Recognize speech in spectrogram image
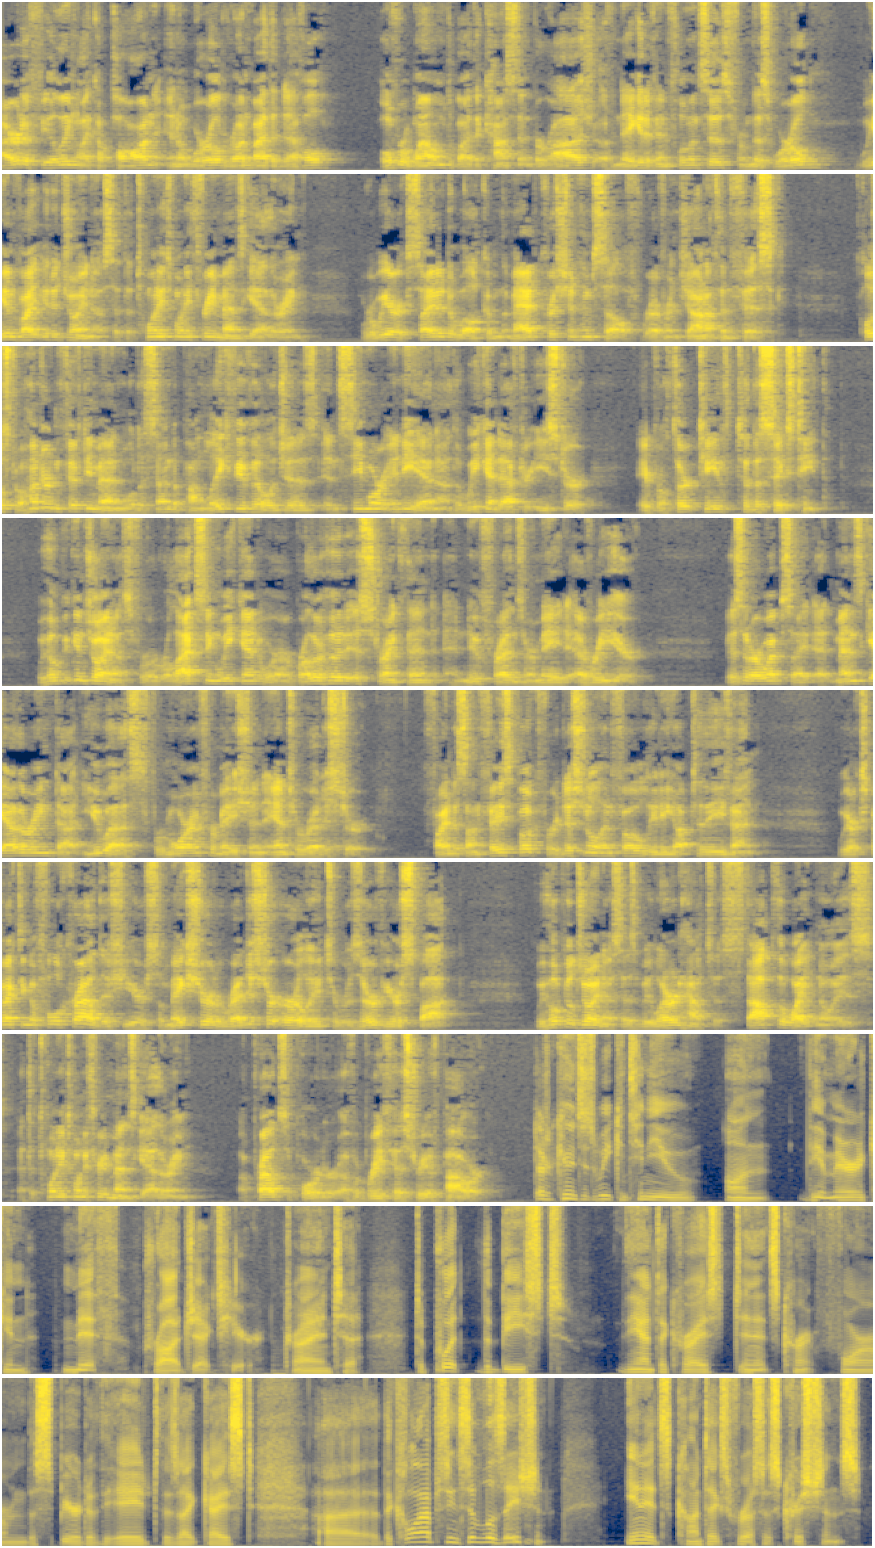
Tired of feeling like a pawn in a world run by the devil? Overwhelmed by the constant barrage of negative influences from this world? We invite you to join us at the 2023 Men's Gathering, where we are excited to welcome the mad Christian himself, Reverend Jonathan Fisk. Close to 150 men will descend upon Lakeview Villages in Seymour, Indiana, the weekend after Easter, April 13th to the 16th. We hope you can join us for a relaxing weekend where our brotherhood is strengthened and new friends are made every year. Visit our website at mensgathering.us for more information and to register. Find us on Facebook for additional info leading up to the event. We are expecting a full crowd this year, so make sure to register early to reserve your spot. We hope you'll join us as we learn how to stop the white noise at the 2023 Men's Gathering, a proud supporter of A Brief History of Power. Dr. Koontz, as we continue on the American Myth project here, trying to, to put the beast the Antichrist in its current form, the spirit of the age, the zeitgeist, uh, the collapsing civilization in its context for us as Christians.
